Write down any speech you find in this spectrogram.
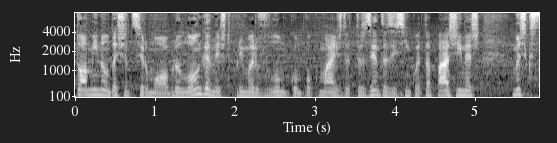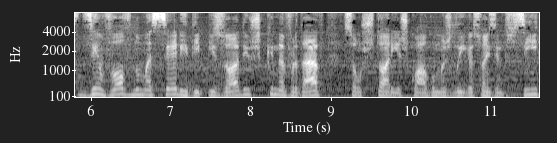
Tommy não deixa de ser uma obra longa, neste primeiro volume com pouco mais de 350 páginas, mas que se desenvolve numa série de episódios que, na verdade, são histórias com algumas ligações entre si,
